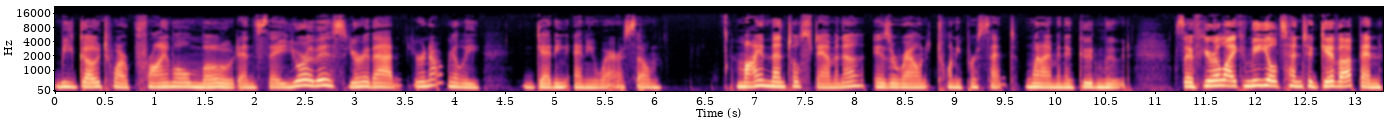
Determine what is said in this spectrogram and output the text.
We go to our primal mode and say, You're this, you're that. You're not really getting anywhere. So, my mental stamina is around 20% when I'm in a good mood. So if you're like me, you'll tend to give up and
